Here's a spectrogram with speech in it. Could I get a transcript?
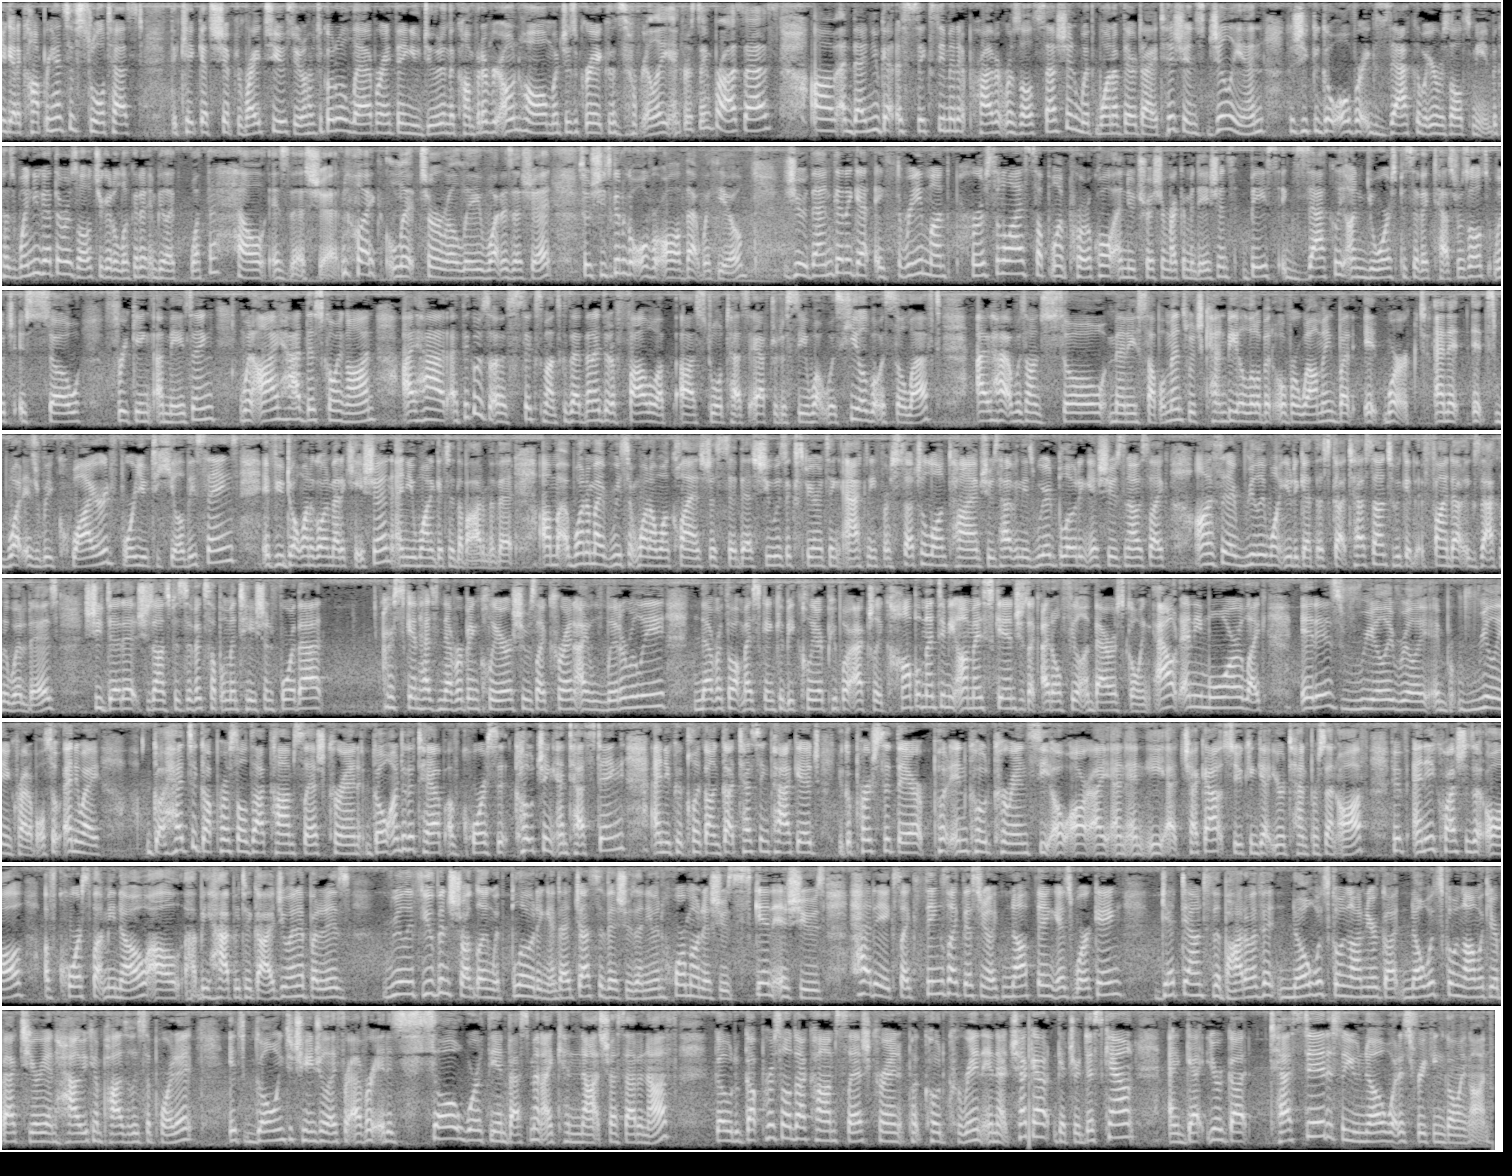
You get a comprehensive stool test. The kit gets shipped right to you, so you don't have to go to a lab or anything. You do it in the comfort of your own home, which is great because it's a really interesting process. Um, and then you get a 60 minute private results session with one of their dietitians, Jillian, so she could go over exactly what your results mean. Because when you get the results, you're going to look at it and be like, what the hell is this shit? like, literally, what is this shit? So she's going to go over all of that with you. You're then going to get a three month personalized supplement protocol and nutrition recommendations based exactly on your specific test results which is so freaking amazing. When I had this going on, I had, I think it was uh, six months because then I did a follow up uh, stool test after to see what was healed, what was still left. I had, was on so many supplements, which can be a little bit overwhelming, but it worked. And it, it's what is required for you to heal these things if you don't want to go on medication and you want to get to the bottom of it. Um, one of my recent one on one clients just said this. She was experiencing acne for such a long time. She was having these weird bloating issues. And I was like, honestly, I really want you to get this gut test done so we could find out exactly exactly what it is. She did it. She's on specific supplementation for that her skin has never been clear. She was like, Corinne, I literally never thought my skin could be clear. People are actually complimenting me on my skin. She's like, I don't feel embarrassed going out anymore. Like, it is really, really, really incredible. So anyway, go ahead to gutpersonal.com slash Corinne. Go under the tab of course coaching and testing, and you could click on gut testing package. You could purchase it there. Put in code Corinne, C O R I N N E at checkout so you can get your 10% off. If you have any questions at all, of course, let me know. I'll be happy to guide you in it, but it is really, if you've been struggling with bloating and digestive issues and even hormone issues, skin issues, headaches, like things like this, and you're like, nothing is working, get down to the bottom of it, know what's going on in your gut, know what's going on with your bacteria and how you can positively support it. It's going to change your life forever. It is so worth the investment. I cannot stress that enough. Go to gutpersonal.com slash Corinne, put code Corinne in at checkout, get your discount, and get your gut tested so you know what is freaking going on.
